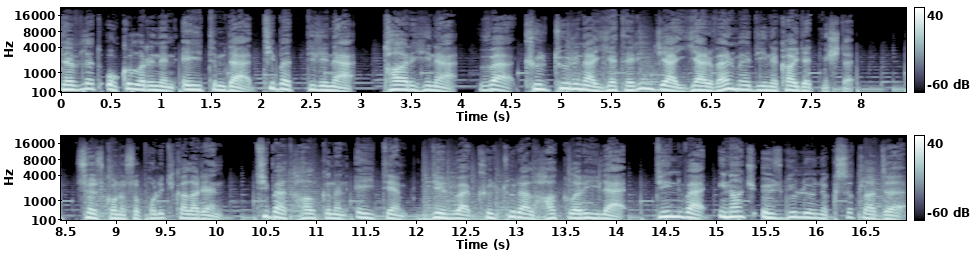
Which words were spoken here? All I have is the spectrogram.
devlet okullarının eğitimde Tibet diline, tarihine ve kültürüne yeterince yer vermediğini kaydetmişti. Söz konusu politikaların Tibet halkının eğitim, dil ve kültürel hakları ile din ve inanç özgürlüğünü kısıtladığı,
